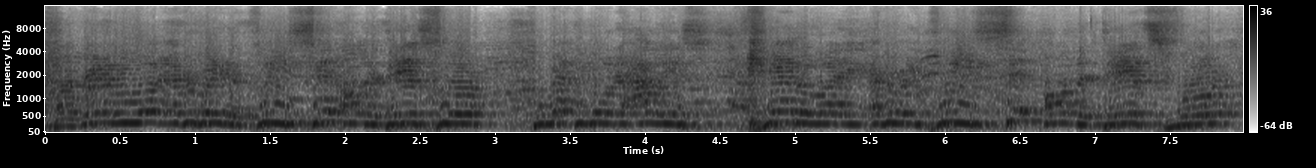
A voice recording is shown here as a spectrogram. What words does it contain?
All right, right, everyone, everybody to please sit on the dance floor. We're about to go into Alli's candle lighting. Everybody please sit on the dance floor.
